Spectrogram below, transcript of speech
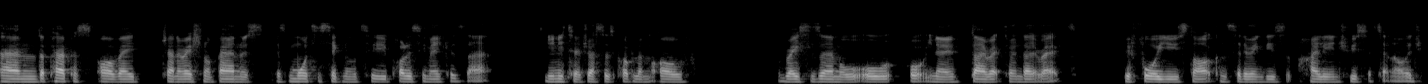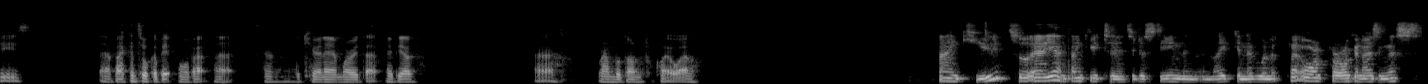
And the purpose of a generational ban is, is more to signal to policymakers that you need to address this problem of racism or, or, or you know, direct or indirect before you start considering these highly intrusive technologies. Uh, but I can talk a bit more about that in the Q&A. I'm worried that maybe I've uh, rambled on for quite a while. Thank you. So uh, yeah, and thank you to, to Justine and, and, Mike and everyone at org for organising this,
